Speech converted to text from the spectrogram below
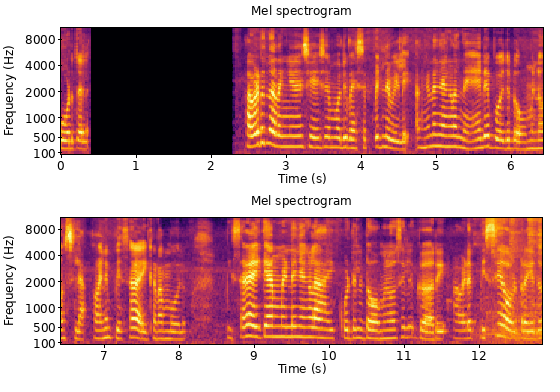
കൂടുതൽ അവിടെ നിന്ന് ഇറങ്ങിയതിന് ശേഷം ഒരു വിശപ്പിന്റെ വിളി. അങ്ങനെ ഞങ്ങൾ നേരെ പോയത് ഡോമിനോസിലാണ് അവന് പിസ്സ കഴിക്കണം പോലും. പിസ്സ കഴിക്കാൻ വേണ്ടി ഞങ്ങൾ ആയിക്കോട്ടിൽ ഡോമിനോസിൽ കയറി അവിടെ പിസ്സ ഓർഡർ ചെയ്ത്.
